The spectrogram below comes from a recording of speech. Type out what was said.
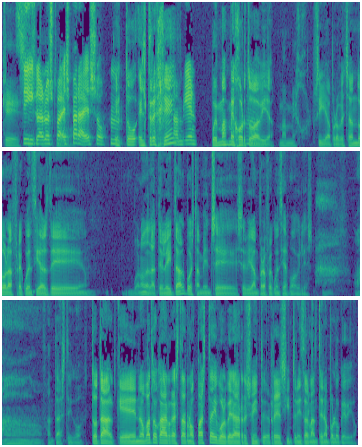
Que es Sí, esto, claro, es, esto es para eso. Mm. Esto, el 3G, También. pues más mejor todavía. más mejor. Sí, aprovechando las frecuencias de bueno de la tele y tal, pues también se servirán para frecuencias móviles. Ah, fantástico. Total, que nos va a tocar gastarnos pasta y volver a resint- resintonizar la antena por lo que veo.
